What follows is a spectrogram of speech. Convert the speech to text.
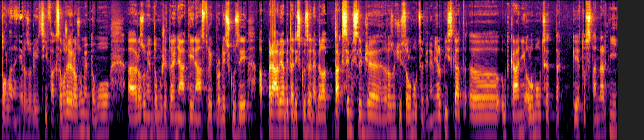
tohle není rozhodující fakt. Samozřejmě rozumím tomu, eh, rozumím tomu, že to je nějaký nástroj pro diskuzi a právě aby ta diskuze nebyla, tak si myslím, že rozhodčí Olomouce by neměl pískat uh, utkání Olomouce, tak je to standardní.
